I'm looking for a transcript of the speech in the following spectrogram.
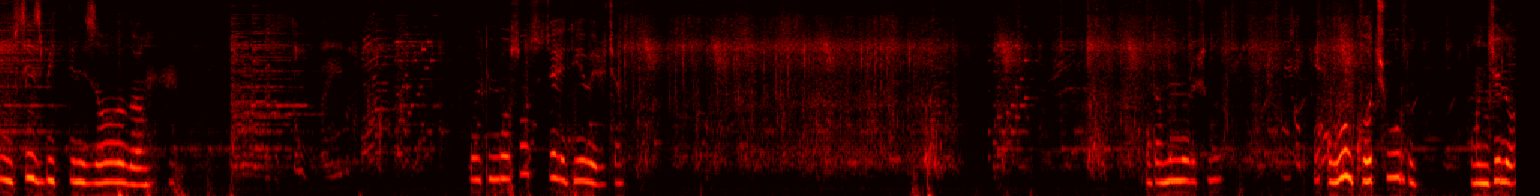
Oğlum Siz bittiniz oğlum. Ultimde olsun size hediye vereceğim. Adamın uğraşını. Oğlum kaç vurdun? Angelo.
